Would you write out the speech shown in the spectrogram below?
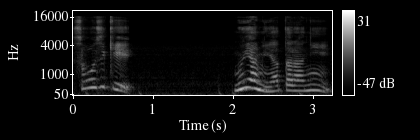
掃除機むやみやたらに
